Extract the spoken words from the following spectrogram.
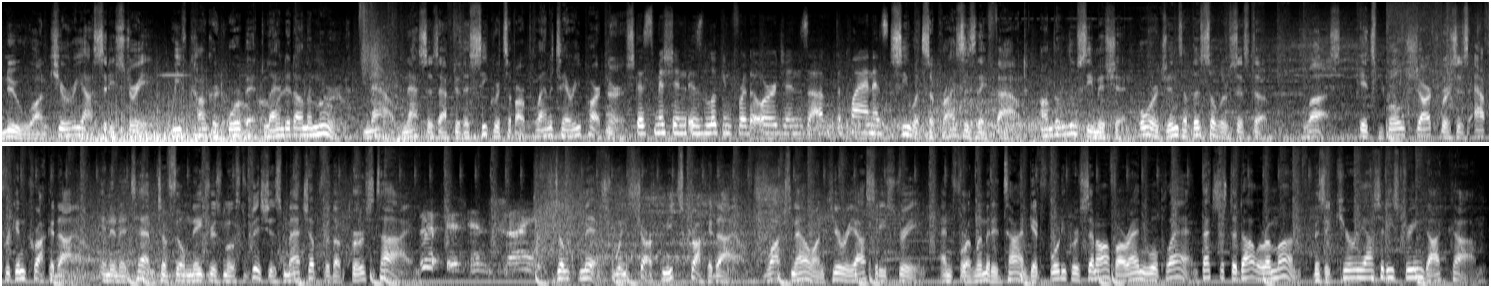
New on Curiosity Stream, we've conquered orbit, landed on the moon. Now, NASA's after the secrets of our planetary partners. This mission is looking for the origins of the planets. See what surprises they found on the Lucy mission, Origins of the Solar System. Plus, it's bull shark versus African crocodile in an attempt to film nature's most vicious matchup for the first time. This is insane. Don't miss when shark meets crocodile. Watch now on Curiosity Stream, and for a limited time, get 40% off our annual plan. That's just a dollar a month. Visit curiositystream.com.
